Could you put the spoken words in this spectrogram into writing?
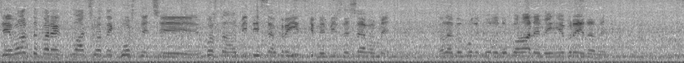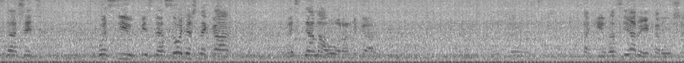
чи варто переплачувати кошти, чи можна обійтися українськими більш дешевими, але доволі дуже непоганими гібридами. Значить, посів після соняшника, весняна оранка. Такі в нас яри хороші.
